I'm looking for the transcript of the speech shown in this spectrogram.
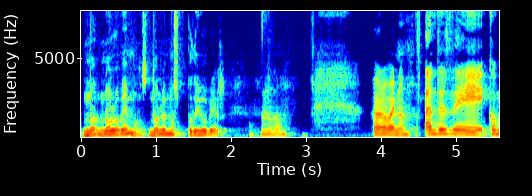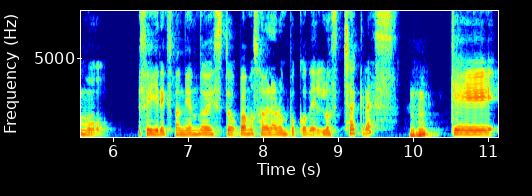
No, no lo vemos, no lo hemos podido ver. No. Pero bueno, antes de como seguir expandiendo esto, vamos a hablar un poco de los chakras, que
